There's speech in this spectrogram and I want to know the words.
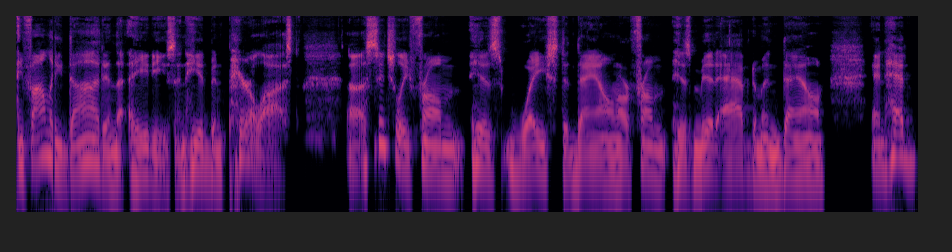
He finally died in the 80s and he had been paralyzed uh, essentially from his waist down or from his mid abdomen down and had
